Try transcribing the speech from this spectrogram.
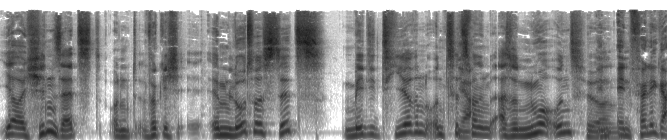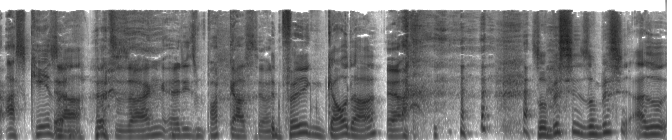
ihr euch hinsetzt und wirklich im Lotussitz meditieren und sitzt Ja. man, also nur uns hören. In, in völliger Askese Ja. sozusagen äh, diesen Podcast hören. in völligen Gauda. Ja. So ein bisschen, so ein bisschen, also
